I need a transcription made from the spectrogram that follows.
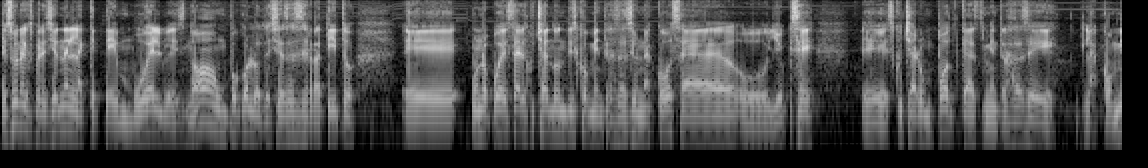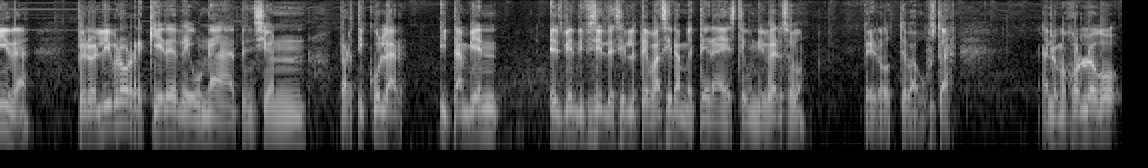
es una expresión en la que te envuelves, ¿no? Un poco lo decías hace ratito. Eh, uno puede estar escuchando un disco mientras hace una cosa, o yo qué sé, eh, escuchar un podcast mientras hace la comida, pero el libro requiere de una atención particular y también es bien difícil decirle te vas a ir a meter a este universo, pero te va a gustar. A lo mejor luego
